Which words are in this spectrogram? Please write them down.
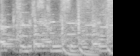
Akil exclusive.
